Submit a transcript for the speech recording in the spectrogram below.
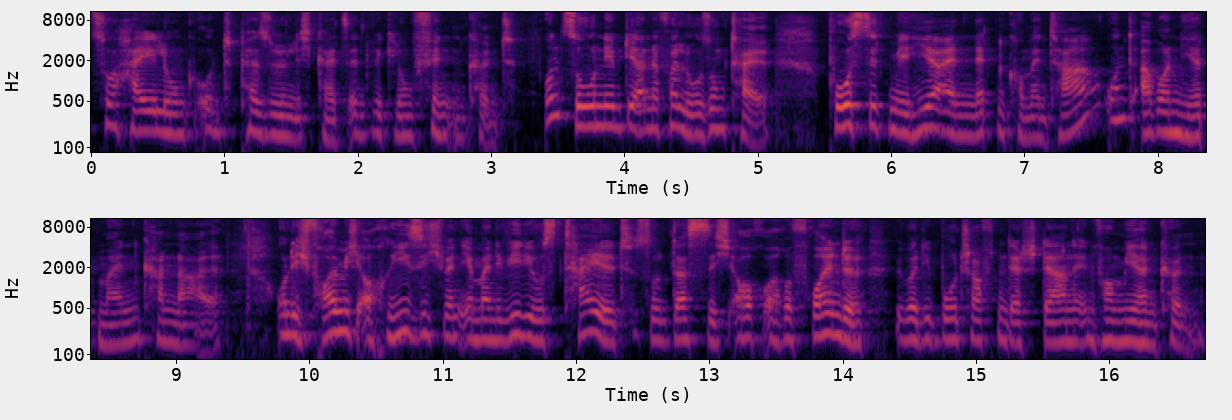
zur Heilung und Persönlichkeitsentwicklung finden könnt. Und so nehmt ihr an der Verlosung teil. Postet mir hier einen netten Kommentar und abonniert meinen Kanal. Und ich freue mich auch riesig, wenn ihr meine Videos teilt, sodass sich auch eure Freunde über die Botschaften der Sterne informieren können.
